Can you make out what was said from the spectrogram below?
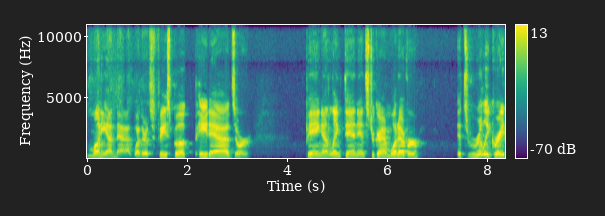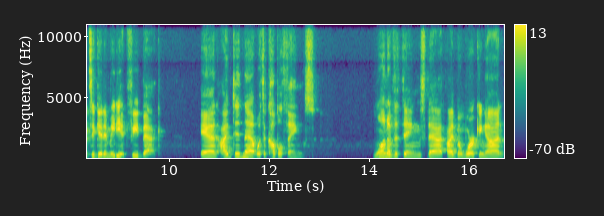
money on that, whether it's Facebook, paid ads, or paying on LinkedIn, Instagram, whatever. It's really great to get immediate feedback. And I did that with a couple things one of the things that I've been working on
